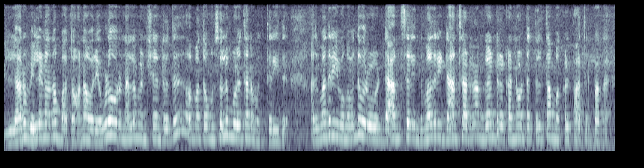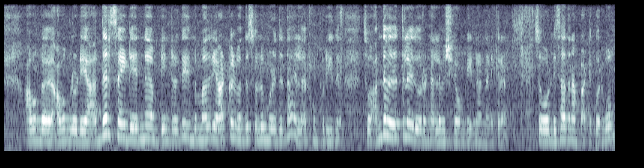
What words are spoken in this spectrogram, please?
எல்லாரும் வில்லனாக தான் பார்த்தோம். ஆனால் அவர் எவ்வளோ ஒரு நல்ல மனுஷன்றது மற்றவங்க சொல்லும்பொழுது தான் நமக்கு தெரியுது. அது மாதிரி இவங்க வந்து ஒரு டான்ஸர் இந்த மாதிரி டான்ஸ் ஆடுறாங்கன்ற கண்ணோட்டத்தில் தான் மக்கள் பார்த்துருப்பாங்க. அவங்க அவங்களுடைய அதர் சைடு என்ன அப்படின்றது இந்த மாதிரி ஆட்கள் வந்து சொல்லும் பொழுது தான் எல்லாருக்கும் புரியுது. ஸோ அந்த விதத்தில் இது ஒரு நல்ல விஷயம் அப்படின்னு நான் நினைக்கிறேன். ஸோ டிசாதனா பாட்டுக்கு வருவோம்.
